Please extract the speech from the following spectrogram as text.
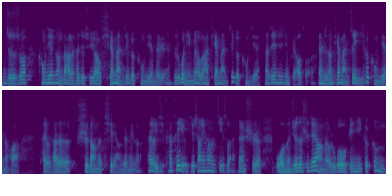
你只是说空间更大了，他就需要填满这个空间的人。如果你没有办法填满这个空间，那这件事情不要做了。但是能填满这一个空间的话，它有它的适当的体量跟那个，它有一些它可以有一些商业上的计算。但是我们觉得是这样的：如果我给你一个更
